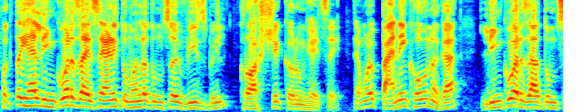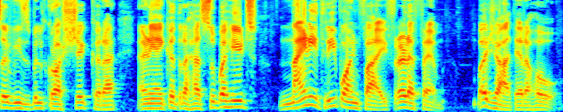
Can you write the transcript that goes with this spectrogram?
फक्त ह्या लिंकवर जायचं आणि तुम्हाला तुमचं वीज बिल क्रॉस चेक करून घ्यायचंय. त्यामुळे पॅनिक होऊ नका. लिंकवर जा तुमचं वीज बिल क्रॉस चेक करा आणि ऐकत रहा super hits ninety three point five red F M. बजाते रहो.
